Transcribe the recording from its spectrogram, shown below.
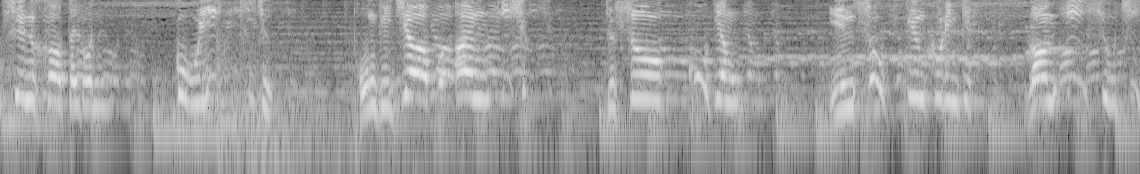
天下大乱，各为其政，同地家不安一息，就受苦定。因此，并可能的难以休止。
